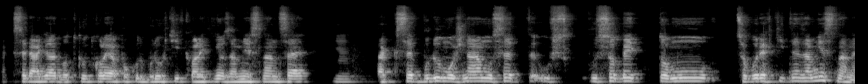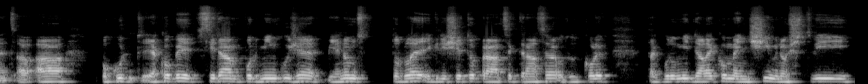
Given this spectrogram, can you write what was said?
tak se dá dělat odkudkoliv a pokud budu chtít kvalitního zaměstnance, hmm. tak se budu možná muset uspůsobit tomu, co bude chtít ten zaměstnanec. A, a pokud jakoby si dám podmínku, že jenom tohle, i když je to práce, která se dá odkudkoliv, tak budu mít daleko menší množství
